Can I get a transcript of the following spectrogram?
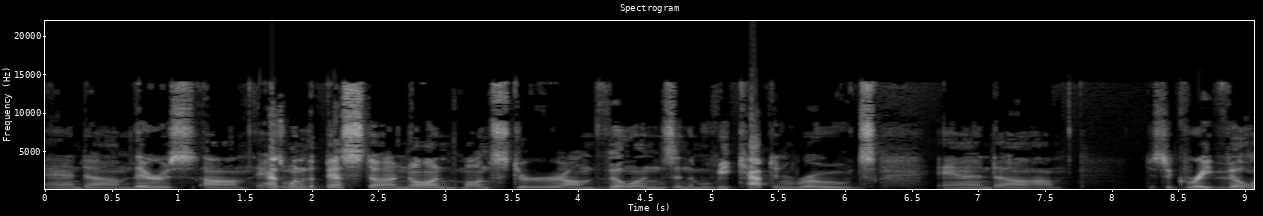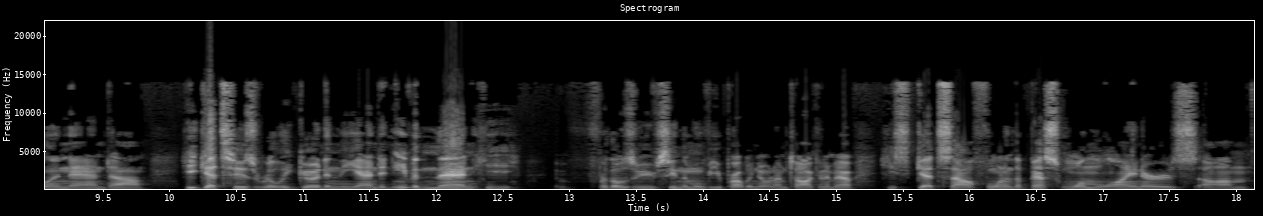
and um, there's um, it has one of the best uh, non-monster um, villains in the movie, Captain Rhodes, and um, just a great villain, and uh, he gets his really good in the end. And even then, he, for those of you who've seen the movie, you probably know what I'm talking about. He gets off one of the best one-liners um,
